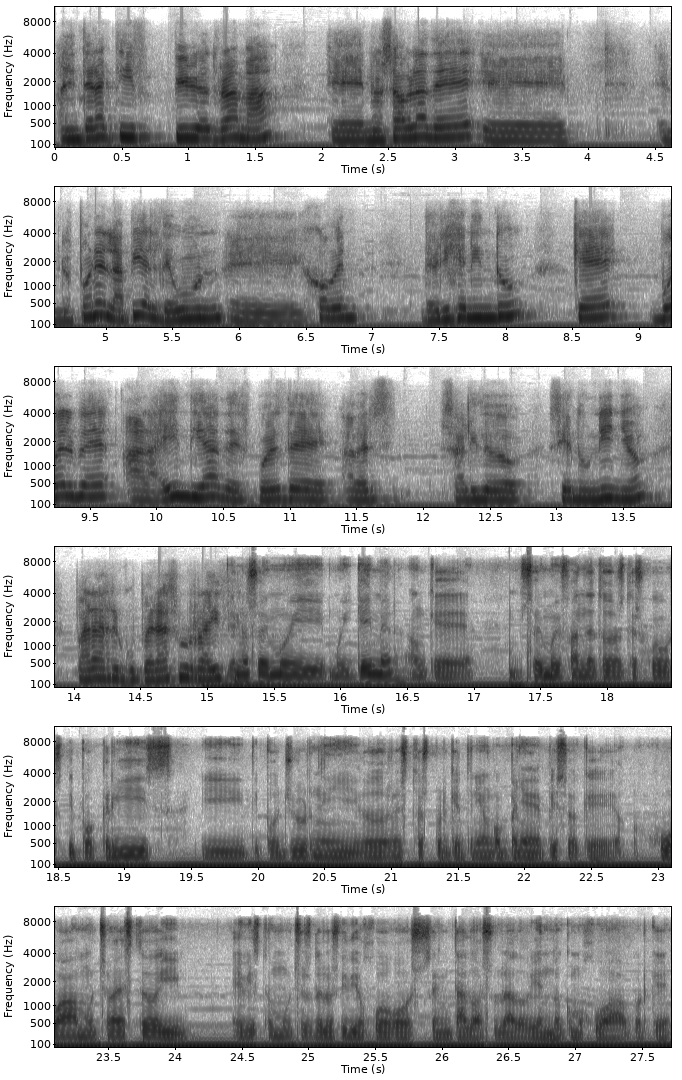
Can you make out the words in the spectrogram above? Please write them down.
an Interactive Period Drama, nos habla de, nos pone en la piel de un joven de origen hindú que vuelve a la India después de haber salido siendo un niño para recuperar sus raíces. Yo no soy muy, muy gamer, aunque soy muy fan de todos estos juegos tipo Chris y tipo Journey y todos estos porque tenía un compañero de piso que jugaba mucho a esto y he visto muchos de los videojuegos sentado a su lado viendo cómo jugaba porque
